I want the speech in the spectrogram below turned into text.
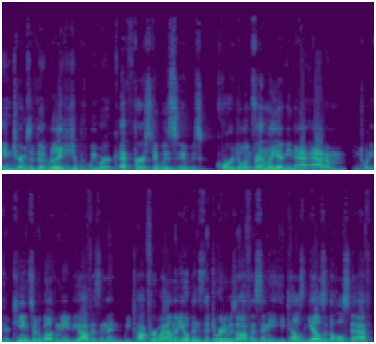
in terms of the relationship with WeWork, at first it was it was cordial and friendly. I mean, Adam in 2013 sort of welcomed me to the office, and then we talked for a while, and then he opens the door to his office and he, he tells yells at the whole staff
